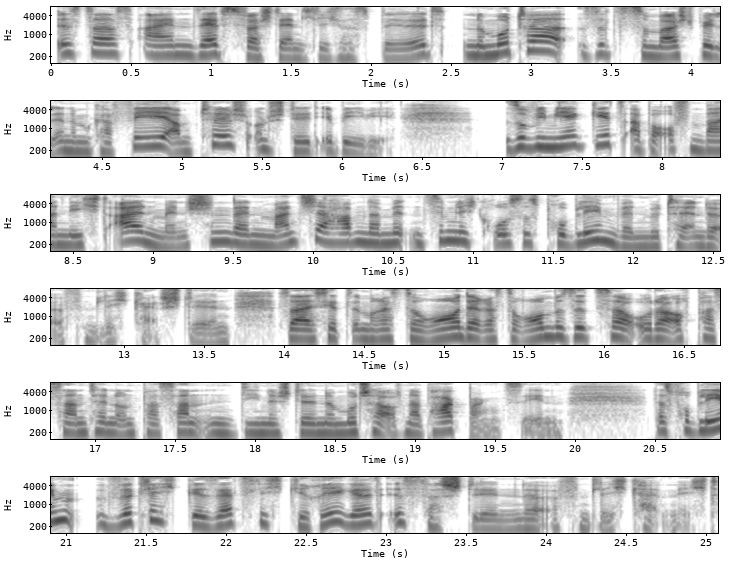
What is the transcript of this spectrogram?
ist das ein selbstverständliches Bild. Eine Mutter sitzt zum Beispiel in einem Café am Tisch und stillt ihr Baby. So wie mir geht's aber offenbar nicht allen Menschen, denn manche haben damit ein ziemlich großes Problem, wenn Mütter in der Öffentlichkeit stillen. Sei es jetzt im Restaurant der Restaurantbesitzer oder auch Passantinnen und Passanten, die eine stillende Mutter auf einer Parkbank sehen. Das Problem, wirklich gesetzlich geregelt ist das Stillen in der Öffentlichkeit nicht.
